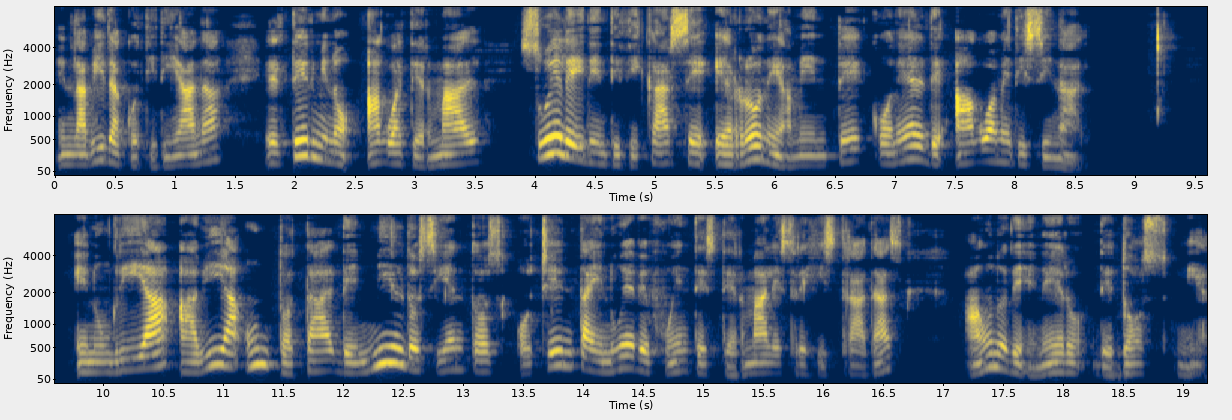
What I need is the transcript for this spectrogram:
En la vida cotidiana, el término agua termal suele identificarse erróneamente con el de agua medicinal. En Hungría había un total de 1.289 fuentes termales registradas a 1 de enero de 2000.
